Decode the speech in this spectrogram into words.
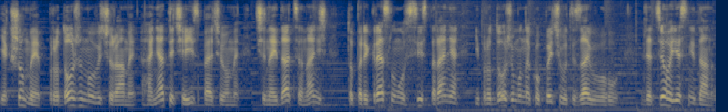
якщо ми продовжимо вечорами ганяти чаї з печивами чи наїдатися на ніч, то перекреслимо всі старання і продовжимо накопичувати зайву вагу. Для цього є сніданок.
